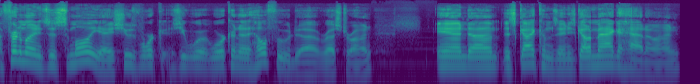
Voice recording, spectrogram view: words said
A friend of mine is a sommelier. She was work. She were working at a health food uh, restaurant, and um, this guy comes in. He's got a MAGA hat on.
